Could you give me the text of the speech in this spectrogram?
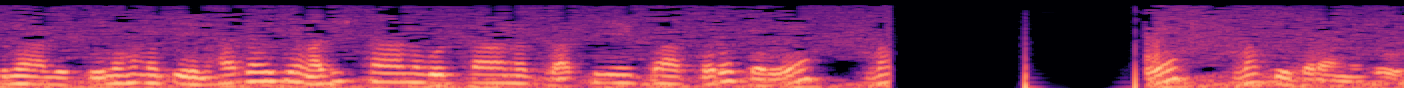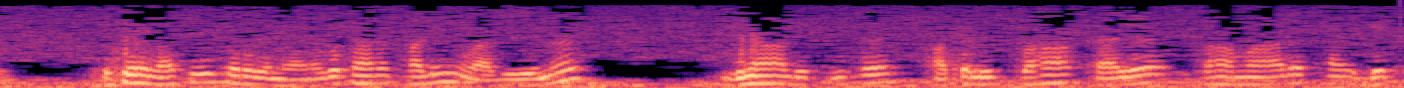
විනාඩි තුනම තියෙන. හැබැයි කියන අදිස්ථාන ගොත්තාන ප්‍රතිේකා කර කර වාසිය කරන්න ඕනේ. ඒකේ වාසිය කරගෙන යනකොට අර කලින් වගේම විනාඩි 30 45 පැය සමාර දෙක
